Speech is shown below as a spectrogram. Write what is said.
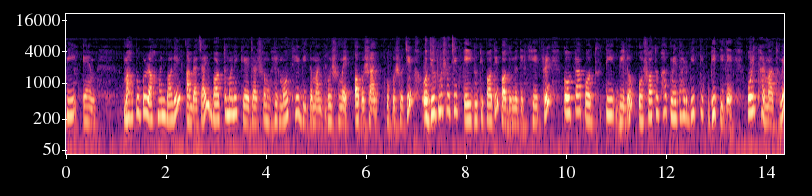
B M Mahbubur Rahman বলেন, আমরা চাই বর্তমানে কেডার সমূহের মধ্যে বিদ্যমান বৈষম্যের অবসান। উপসচিব ও যুগ্ম সচিব এই দুটি পদে পদোন্নতির ক্ষেত্রে কোটা পদ্ধতি বিলোপ ও শতভাগ মেধার ভিত্তিতে পরীক্ষার মাধ্যমে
